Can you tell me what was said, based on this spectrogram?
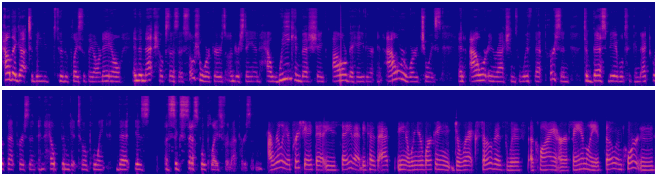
how they got to be to the place that they are now. And then that helps us as social workers understand how we can best shape our behavior and our word choice and our interactions with that person to best be able to connect with that person and help them get to a point that is a successful place for that person. I really appreciate that you say that because at you know when you're working direct service with a client or a family, it's so important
